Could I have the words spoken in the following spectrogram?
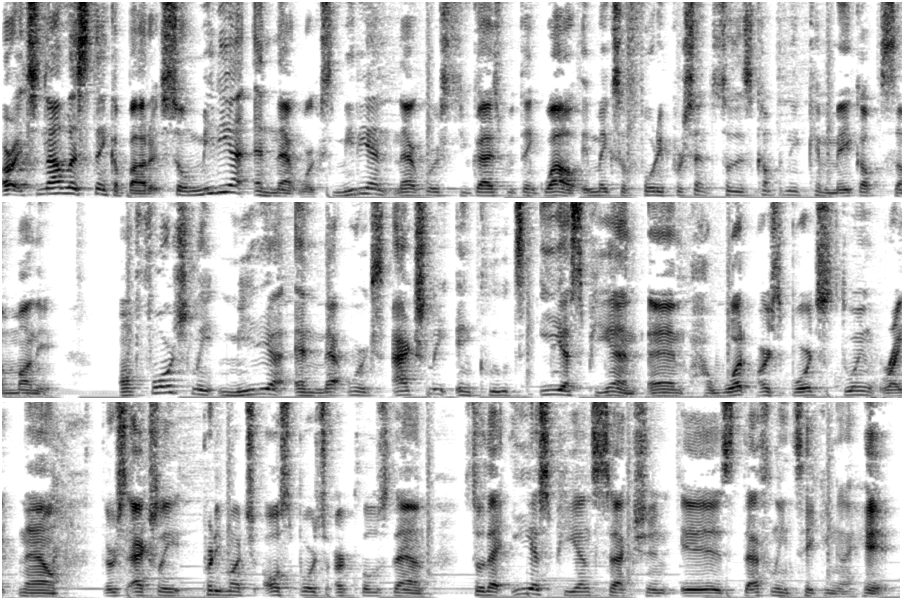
All right, so now let's think about it. So, media and networks. Media and networks, you guys would think, wow, it makes a 40%, so this company can make up some money. Unfortunately, media and networks actually includes ESPN. And what are sports doing right now? There's actually pretty much all sports are closed down. So, that ESPN section is definitely taking a hit.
